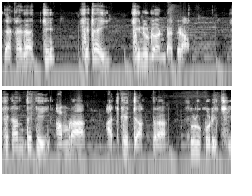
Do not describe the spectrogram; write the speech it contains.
দেখা যাচ্ছে সেটাই ঝিনুডান্ডা গ্রাম। সেখান থেকেই আমরা আজকের যাত্রা শুরু করেছি।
